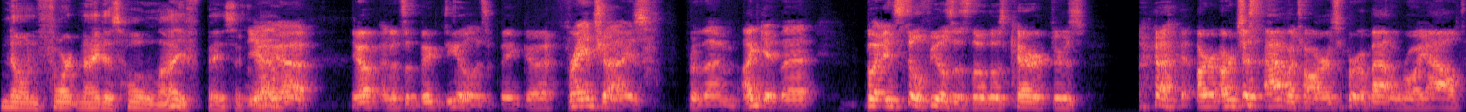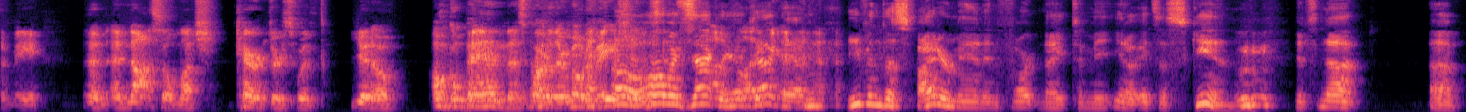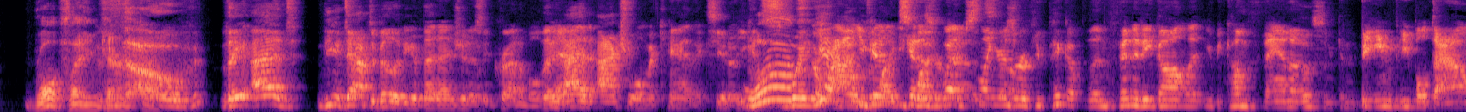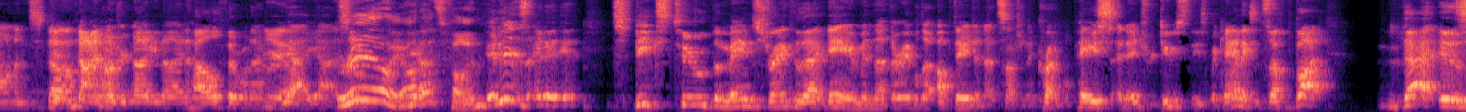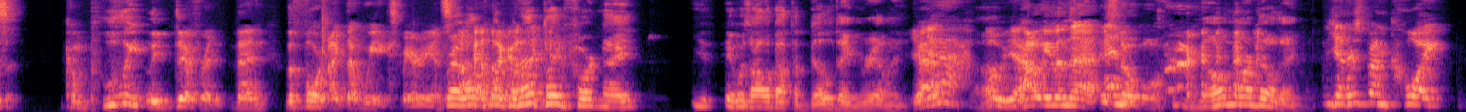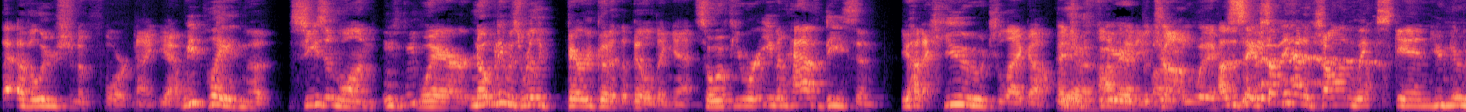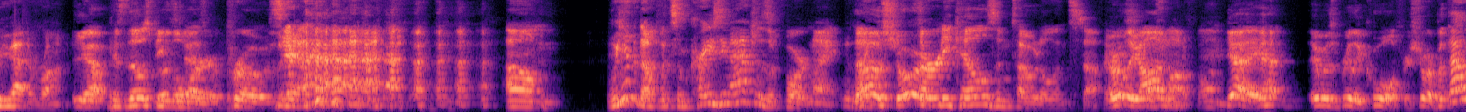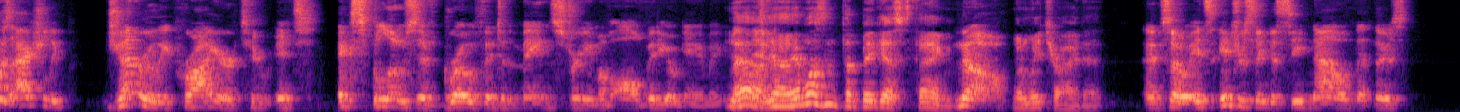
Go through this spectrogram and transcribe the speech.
known Fortnite his whole life basically. Yeah, yeah, yep. And it's a big deal. It's a big uh, franchise for them. I get that, but it still feels as though those characters are are just avatars for a battle royale to me, and and not so much characters with you know Uncle Ben as part of their motivation. Oh, oh, exactly, like- exactly. I mean, even the Spider-Man in Fortnite to me, you know, it's a skin. Mhm. It's not a role-playing character. No, they add the adaptability of that engine is incredible. They Yeah. add actual mechanics. You know, you can What? swing Yeah, around you get, like you get his Spider-Man web slingers, or if you pick up the Infinity Gauntlet, you become Thanos and can beam people down and stuff. 999 health or whatever. Yeah. Yeah, yeah. So really? Oh, yeah. that's fun. it is, and it, it speaks to the main strength of that game in that they're able to update it at such an incredible pace and introduce these mechanics and stuff. But that is completely different than the Fortnite that we experienced. Right. Well, when when I played Fortnite, it was all about the building, really. yeah. Oh yeah. Now even that is And- no more. No more building. Yeah, there's been quite the evolution of Fortnite. Yeah, we played in the season one Mhm. where nobody was really very good at the building yet. So if you were even half decent, you had a huge leg up. and you Yeah. on feared the anybody. John Wick. I was gonna say, if somebody had a John Wick skin, you knew you had to run yeah. because those Those people guys were. were pros. Yeah. Um, we ended up with some crazy matches of Fortnite. With no, like sure. 30 kills in total and stuff. It was- Early it was on, a lot of fun. Yeah, it, it was really cool for sure. But that was actually generally prior to its explosive growth into the mainstream of all video gaming. Yeah, yeah. It wasn't the biggest thing No. when we tried it. And so it's interesting to see now that there's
